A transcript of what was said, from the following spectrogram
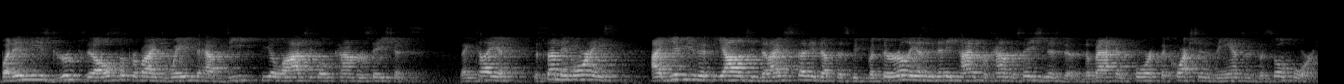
But in these groups, it also provides ways to have deep theological conversations. I can tell you, the Sunday mornings, I give you the theology that I've studied up this week, but there really isn't any time for conversation, is there? The back and forth, the questions, the answers, the so forth.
